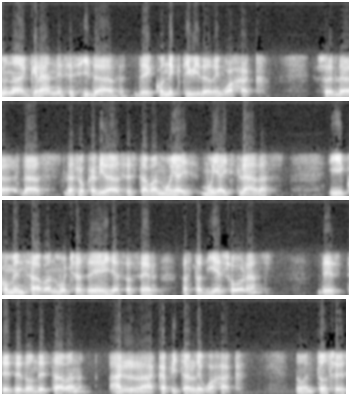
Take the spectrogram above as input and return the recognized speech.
una gran necesidad de conectividad en Oaxaca las, las localidades estaban muy, muy aisladas y comenzaban muchas de ellas a hacer hasta 10 horas desde donde estaban a la capital de Oaxaca. ¿no? Entonces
